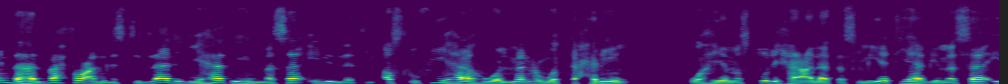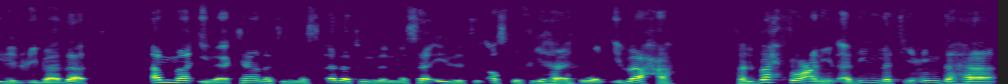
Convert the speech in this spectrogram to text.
عندها البحث عن الاستدلال لهذه المسائل التي الأصل فيها هو المنع والتحريم. وهي ما اصطلح على تسميتها بمسائل العبادات. أما إذا كانت المسألة من المسائل التي الأصل فيها هو الإباحة فالبحث عن الأدلة عندها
